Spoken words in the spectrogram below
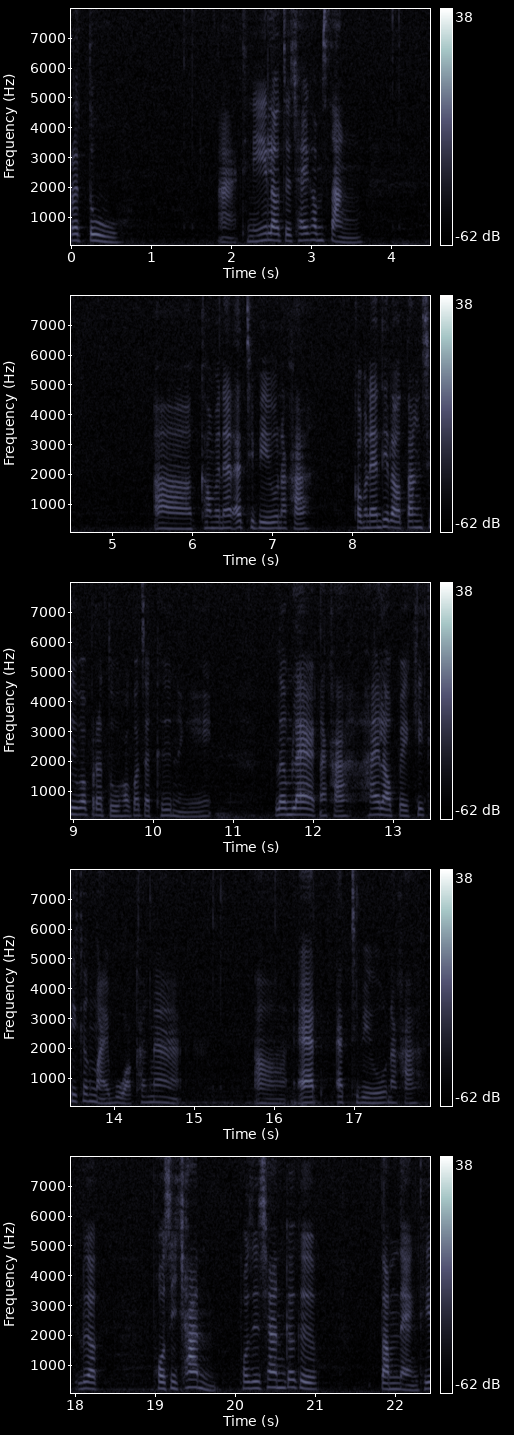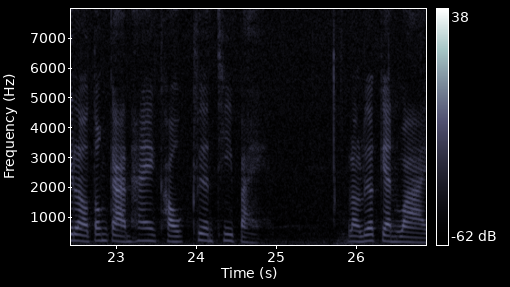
ประตู อ่า ทีนี้เราจะใช้คำสั่ง อ่า component attribute นะคะ component ที่เราตั้งชื่อว่าประตูเขาก็จะขึ้นอย่างนี้ เริ่มแรกนะคะ ให้เราไปคลิกที่เครื่องหมายบวกข้างหน้าอ่า add attribute นะคะ เลือก position position ก็คือตำแหน่งที่เราต้องการให้เขาเคลื่อนที่ไป เราเลือกแกน y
